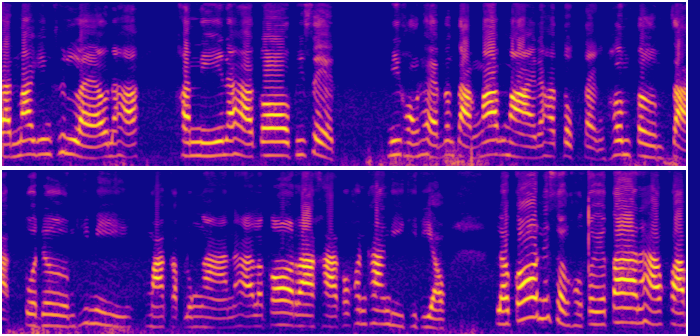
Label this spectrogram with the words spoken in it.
ดันมากยิ่งขึ้นแล้วนะคะ คันนี้นะคะก็พิเศษมีของแถมต่างๆ มากมายนะคะ ตกแต่งเพิ่มเติมจากตัวเดิมที่มีมากับโรงงานนะคะ แล้วก็ราคาก็ค่อนข้างดีทีเดียว แล้วก็ในส่วนของ Toyota นะคะ ความ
